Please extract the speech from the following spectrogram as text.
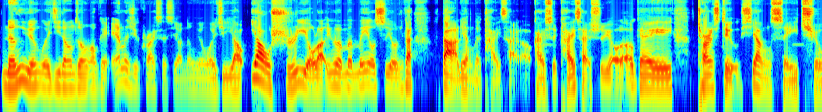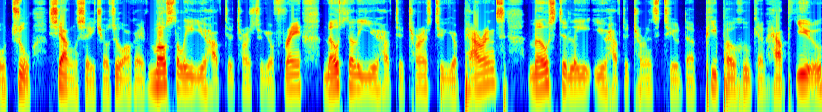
能源危机当中，OK，energy crisis 要能源危机要要石油了，因为我们没有石油，你看。大量的开采了，开始开采石油了。OK，turns to 向谁求助？向谁求助？OK，mostly you have to turn to your friend. Mostly you have to turn to your parents. Mostly you have to turn to the people who can help you.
